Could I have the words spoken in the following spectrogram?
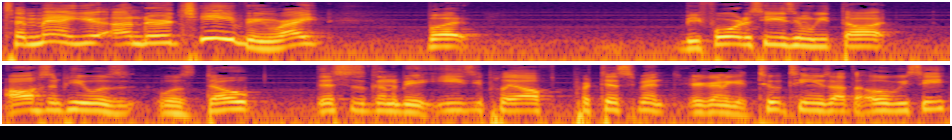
to man, you're underachieving. Right, but before the season, we thought Austin Peay was was dope. This is going to be an easy playoff participant. You're going to get two teams out the OVC.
